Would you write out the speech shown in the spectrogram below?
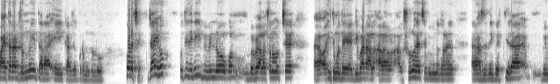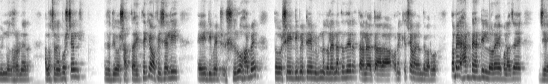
পায়তারার জন্যই তারা এই কার্যক্রমগুলো করেছে। যাই হোক, প্রতিদিনই বিভিন্ন ভাবে আলোচনা হচ্ছে ইতিমধ্যে ডিবাট শুরু হয়েছে। বিভিন্ন ধরনের রাজনৈতিক ব্যক্তিরা, বিভিন্ন ধরনের আলোচনায় বসছেন, যদিও সাত তারিখ থেকে অফিসিয়ালি এই ডিবেট শুরু হবে। তো সেই ডিবেটে বিভিন্ন দলের নেতাদের, তাহলে হয়তো আর অনেক কিছু আমরা জানতে পারব। তবে হাড্ডে হাড্ডির লড়াইয়ে বলা যায় যে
